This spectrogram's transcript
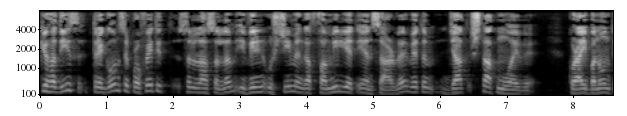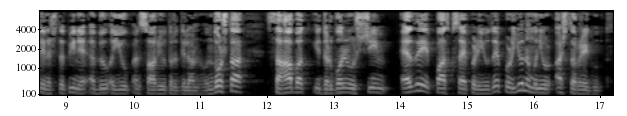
Kjo hadith tregon se Profetit sallallahu alaihi wasallam i vinin ushqime nga familjet e Ansarëve vetëm gjatë 7 muajve, kur ai banonte në shtëpinë e Abu Ayyub Ansariut radhiyallahu anhu. Ndoshta sahabët i dërgonin ushqim edhe pas kësaj periudhe, por jo në mënyrë aq të rregullt.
